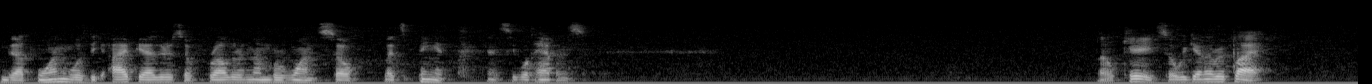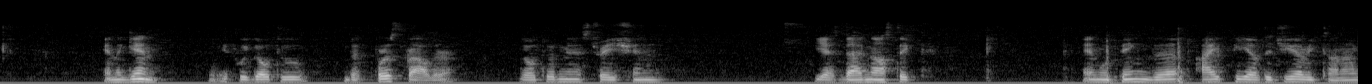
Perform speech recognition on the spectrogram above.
That one was the IP address of router number one. So let's ping it and see what happens. Okay so we get a reply. And again if we go to the first router go to administration yes diagnostic and we ping the IP of the GRE tunnel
